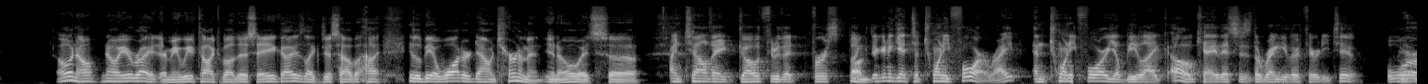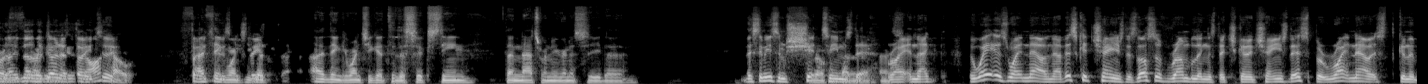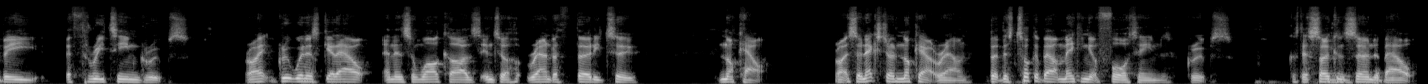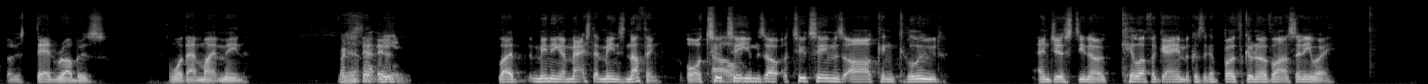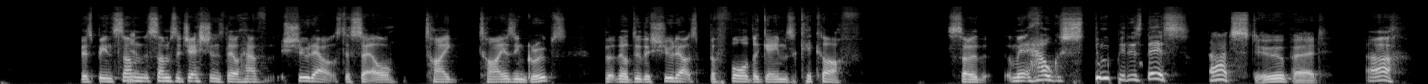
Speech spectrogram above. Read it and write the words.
Oh no, no, you're right. I mean, we've talked about this, hey guys, like just how, how it'll be a watered down tournament. You know, it's uh, Until they go through the first, like they're going to get to 24, right? And 24, you'll be like, oh, okay, this is the regular 32. or No, no, they're going to 32. Knockout. I think once you get, I think once you get to the 16, then that's when you're going to see the. there's gonna be some shit teams there, right? And that the way it is right now. Now this could change. There's lots of rumblings that you're going to change this, but right now it's going to be a three-team groups, right? Group winners get out, and then some wild cards into a round of 32, knockout, right? So an extra knockout round. But there's talk about making it four teams groups because they're so mm. concerned about those dead rubbers and what that might mean. What does that mean? like meaning a match that means nothing or two Oh. teams are two teams are conclude and just you know kill off a game because they're both going to advance anyway there's been some some suggestions they'll have shootouts to settle tie ties in groups but they'll do the shootouts before the games kick off so i mean how stupid is this that's stupid. ah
